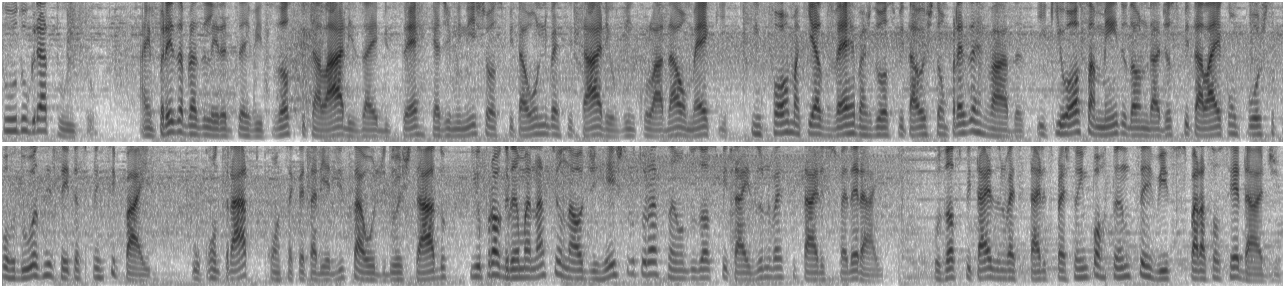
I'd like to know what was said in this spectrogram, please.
tudo gratuito. A empresa brasileira de serviços hospitalares, a EBSER, que administra o hospital universitário vinculada ao MEC, informa que as verbas do hospital estão preservadas e que o orçamento da unidade hospitalar é composto por duas receitas principais: o contrato com a Secretaria de Saúde do Estado e o Programa Nacional de Reestruturação dos Hospitais Universitários Federais. Os hospitais universitários prestam importantes serviços para a sociedade.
